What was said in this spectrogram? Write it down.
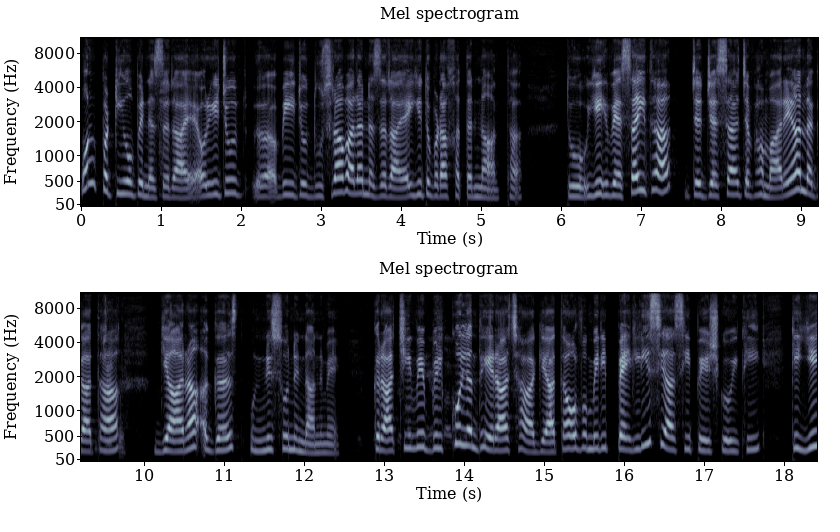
उन पट्टियों पे नज़र आया है और ये जो अभी जो दूसरा वाला नज़र आया ये तो बड़ा ख़तरनाक था। तो ये वैसा ही था जैसा जब हमारे यहाँ लगा था 11 अगस्त 1999 कराची में बिल्कुल अंधेरा छा गया था और वो मेरी पहली सियासी पेश गोई थी कि ये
